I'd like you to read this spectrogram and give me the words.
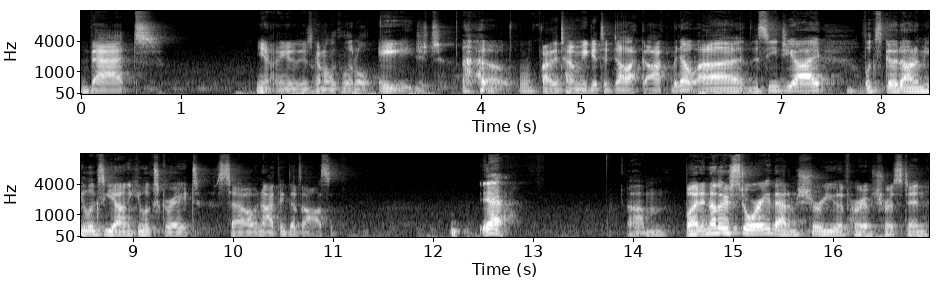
that you know he's gonna look a little aged by the time we get to Doc Ock. But no, uh, the CGI looks good on him. He looks young. He looks great. So no, I think that's awesome. Yeah. Um, but another story that I'm sure you have heard of, Tristan.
